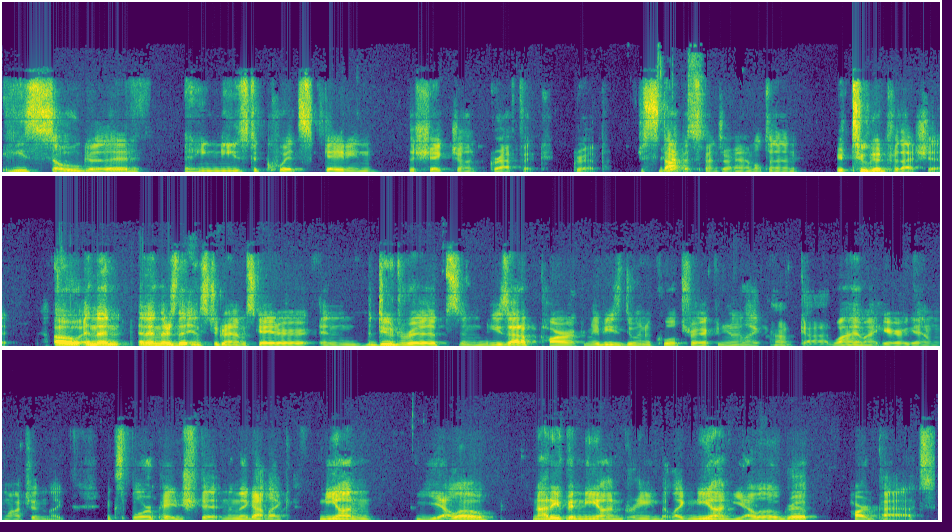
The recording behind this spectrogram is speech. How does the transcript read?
he's so good and he needs to quit skating the shake junt graphic grip. Just stop Yes. it, Spencer Hamilton. You're too good for that shit. Oh, and then and then there's the Instagram skater, and the dude rips, and he's at a park. Maybe he's doing a cool trick, and you're like, oh god, why am I here again watching like explore page shit? And then they got like neon yellow, not even neon green, but like neon yellow grip, hard pass.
